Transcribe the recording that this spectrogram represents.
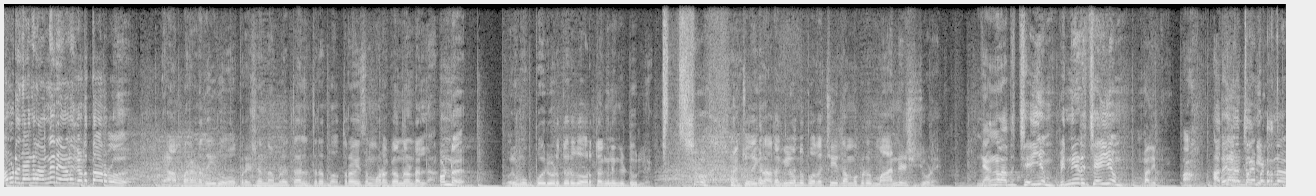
അവിടെ ഞങ്ങൾ അങ്ങനെയാണ് കിടത്താറുള്ളത്. ഞാൻ പറയണത് ഈ ഓപ്പറേഷൻ നമ്മൾ എത്ര എത്ര ദിവസം മുടക്കുന്നുണ്ടല്ലോ. ഉണ്ട്. ഒരു മുപ്പത് രൂപ ഒരു തോർത്തെങ്കിലും കിട്ടൂലേ? ഞാൻ ചോദിക്കണം അതെങ്കിലും ഒന്ന് പുതച്ച് നമുക്കൊരു മാനം രക്ഷിച്ചൂടെ? ഞങ്ങൾ അത് ചെയ്യും. പിന്നീട് ചെയ്യും. മതി. പെട്ടെന്ന്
